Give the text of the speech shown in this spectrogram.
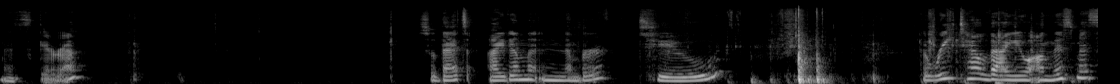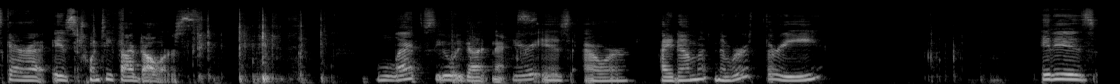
mascara. So that's item number two. The retail value on this mascara is $25. Let's see what we got next. Here is our item number three. It is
